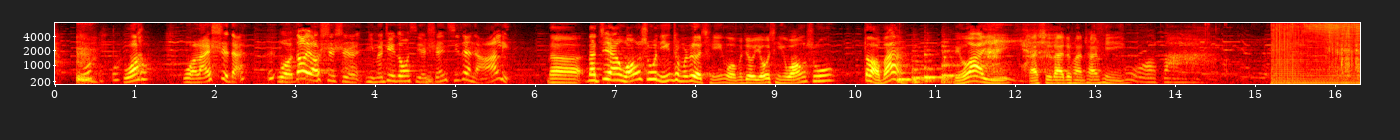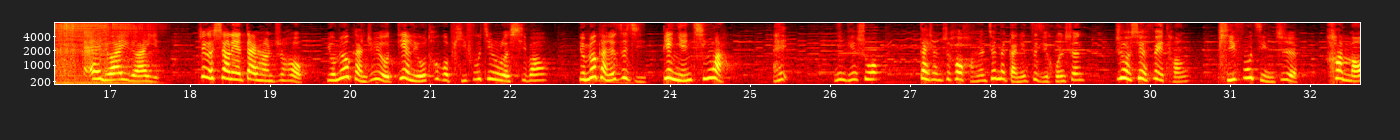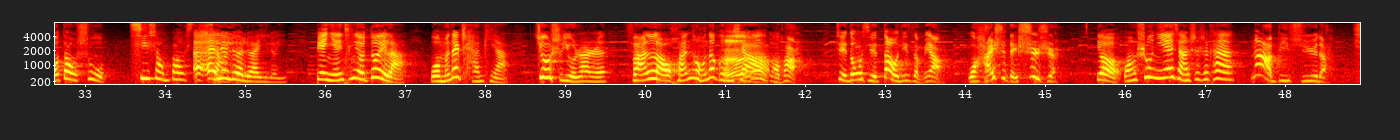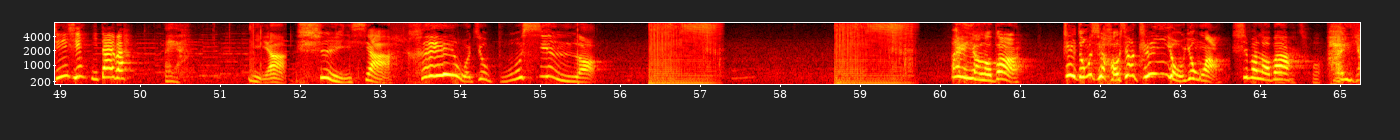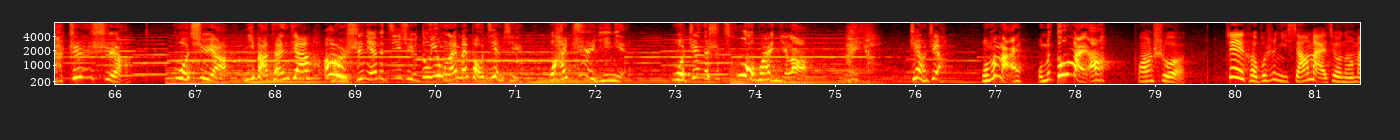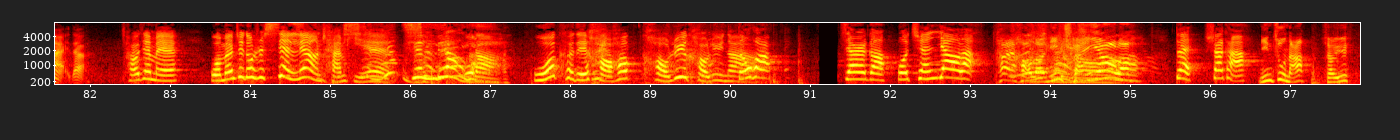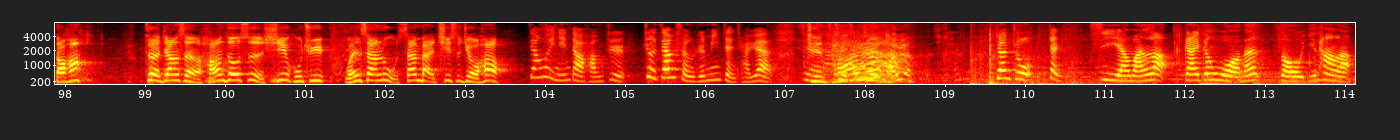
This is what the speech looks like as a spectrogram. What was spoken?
我我来试戴，我倒要试试你们这东西神奇在哪里。那那既然王叔您这么热情，我们就有请王叔的老伴刘阿姨来试戴这款产品。我吧。哎，刘阿姨，刘阿姨，这个项链戴上之后，有没有感觉有电流透过皮肤进入了细胞？有没有感觉自己变年轻了？哎，您别说，戴上之后好像真的感觉自己浑身热血沸腾，皮肤紧致，汗毛倒竖，七上八下。哎哎，刘刘刘阿姨，刘阿姨，变年轻就对了。我们的产品啊，就是有让人返老还童的功效。老伴儿，这东西到底怎么样？我还是得试试。哟，王叔，你也想试试看？那必须的。行行行，你带吧。哎呀，你呀、试一下。嘿，我就不信了。哎呀，老伴儿，这东西好像真有用啊！是吧，老伴儿？哎呀，真是啊！过去呀、你把咱家二十年的积蓄都用来买保健品，我还质疑你，我真的是错怪你了。哎呀，这样这样，我们买，我们都买啊！王叔，这可不是你想买就能买的，瞧见没？我们这都是限量产品，限量的。我可得好好考虑考虑呢。等会儿，今儿个我全要了。太好了，您全要了。对，刷卡。您住哪？小鱼，导航。浙江省杭州市西湖区文山路三百七十九号。将为您导航至浙江省人民检察院。检察院。检察院站住！站住！戏演完了，该跟我们走一趟了。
